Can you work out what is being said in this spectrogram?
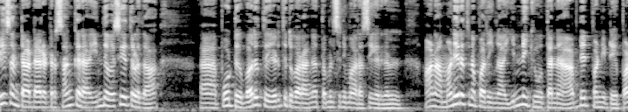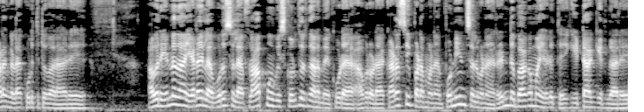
ரீசெண்டாக டைரக்டர் சங்கரை இந்த விஷயத்தில் தான் போட்டு வறுத்து எடுத்துகிட்டு வராங்க தமிழ் சினிமா ரசிகர்கள். ஆனால் மணிரத்னம் பார்த்தீங்கன்னா இன்றைக்கும் தன்னை அப்டேட் பண்ணிவிட்டு படங்களை கொடுத்துட்டு வராரு. அவர் என்னதான் இடையில ஒரு சில ஃப்ளாப் மூவிஸ் கொடுத்துருந்தாலுமே கூட அவரோட கடைசி படமான பொன்னியின் செல்வனை ரெண்டு பாகமாக எடுத்து ஹிட் ஆக்கியிருந்தாரு.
